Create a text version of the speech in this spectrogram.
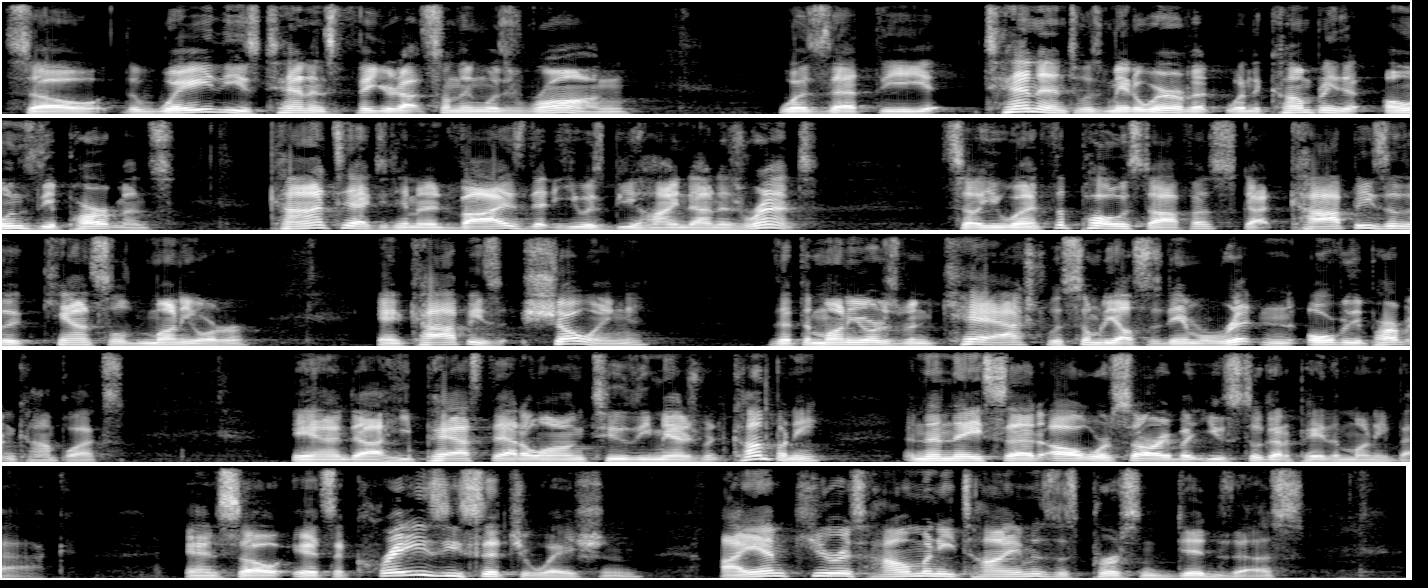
So the way these tenants figured out something was wrong was that the tenant was made aware of it when the company that owns the apartments contacted him and advised that he was behind on his rent. So he went to the post office, got copies of the canceled money order, and copies showing that the money order has been cashed with somebody else's name written over the apartment complex. And uh, he passed that along to the management company, and then they said, "Oh, we're sorry, but you still got to pay the money back." And so it's a crazy situation. I am curious how many times this person did this,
